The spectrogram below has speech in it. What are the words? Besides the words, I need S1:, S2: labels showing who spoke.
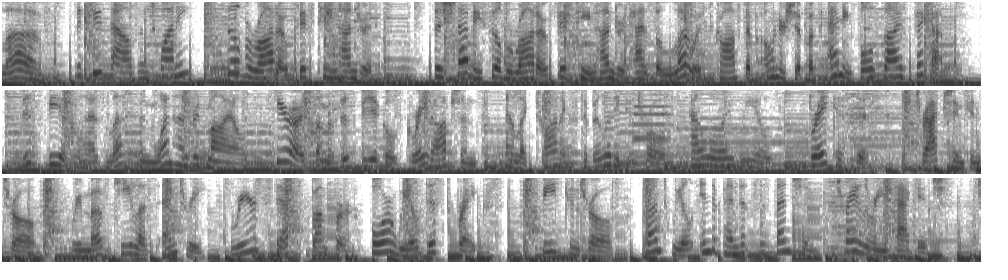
S1: Love the 2020 Silverado 1500. The Chevy Silverado 1500 has the lowest cost of ownership of any full-size pickup. This vehicle has less than 100 miles. Here are some of this vehicle's great options. Electronic stability control, alloy wheels, brake assist, traction control, remote keyless entry, rear step bumper, four-wheel disc brakes, speed control, front wheel independent suspension, trailering package.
